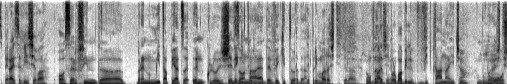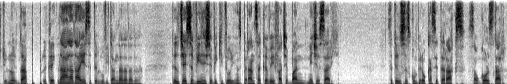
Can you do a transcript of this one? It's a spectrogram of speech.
sperai să vinzi ceva, Oser fiind uh, renumita piață în Cluj, De în vechituri. zona aia de vechituri, da. de primărăști, de la Un fel margine. de probabil Vitan aici, în București? Nu știu, nu, da, p- cred, da, da, da, este Târgu Vitan, da, da, da, da. Te duceai să vinzi niște vechituri în speranța că vei face bani necesari să te duci să-ți cumperi o casetă Rax sau Goldstar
